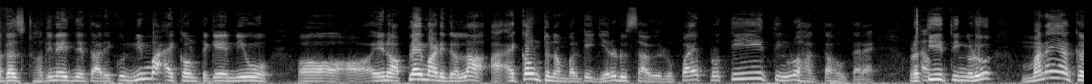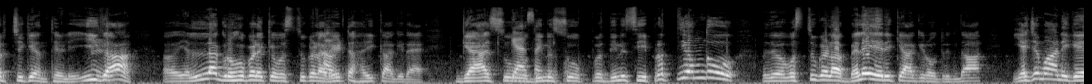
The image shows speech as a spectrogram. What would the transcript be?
ಆಗಸ್ಟ್ ಹದಿನೈದನೇ ತಾರೀಕು ನಿಮ್ಮ ಅಕೌಂಟ್ಗೆ ನೀವು ಏನು ಅಪ್ಲೈ ಮಾಡಿದ್ರಲ್ಲ ಆ ಅಕೌಂಟ್ ನಂಬರ್ಗೆ ಎರಡು ಸಾವಿರ ರೂಪಾಯಿ ಪ್ರತಿ ತಿಂಗಳು ಹಾಕ್ತಾ ಹೋಗ್ತಾರೆ. ಪ್ರತಿ ತಿಂಗಳು ಮನೆಯ ಖರ್ಚಿಗೆ ಅಂತೇಳಿ. ಈಗ ಎಲ್ಲ ಗೃಹ ಬಳಕೆ ವಸ್ತುಗಳ ರೇಟ್ ಹೈಕ್ ಆಗಿದೆ. ಗ್ಯಾಸು ದಿನಸು ದಿನಸಿ ಪ್ರತಿಯೊಂದು ವಸ್ತುಗಳ ಬೆಲೆ ಏರಿಕೆ ಆಗಿರೋದ್ರಿಂದ ಯಜಮಾನಿಗೆ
